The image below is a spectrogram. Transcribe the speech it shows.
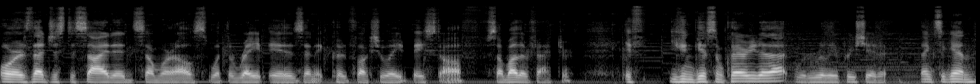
Or is that just decided somewhere else what the rate is and it could fluctuate based off some other factor? If you can give some clarity to that, would really appreciate it. Thanks again.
